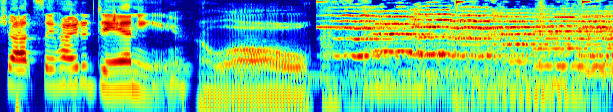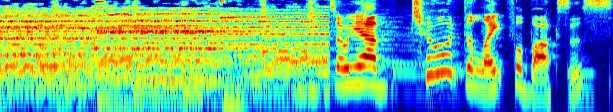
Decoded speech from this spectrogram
Chat, say hi to Danny. Hello. We have two delightful boxes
